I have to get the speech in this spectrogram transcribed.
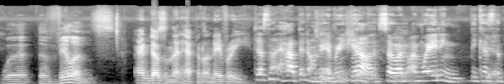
were the villains. And doesn't that happen on every? doesn't happen on every show, yeah so I'm. I'm waiting because Yeah. the,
